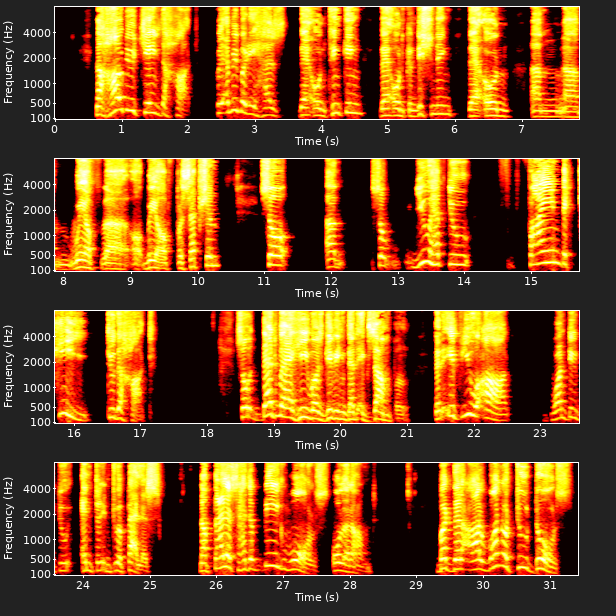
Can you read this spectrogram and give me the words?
Now, how do you change the heart? Because everybody has their own thinking, their own conditioning, their own um, um, way of uh, way of perception. So, um, so you have to find the key to the heart. So that way he was giving that example that if you are wanting to enter into a palace, now palace has a big walls all around but there are one or two doors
